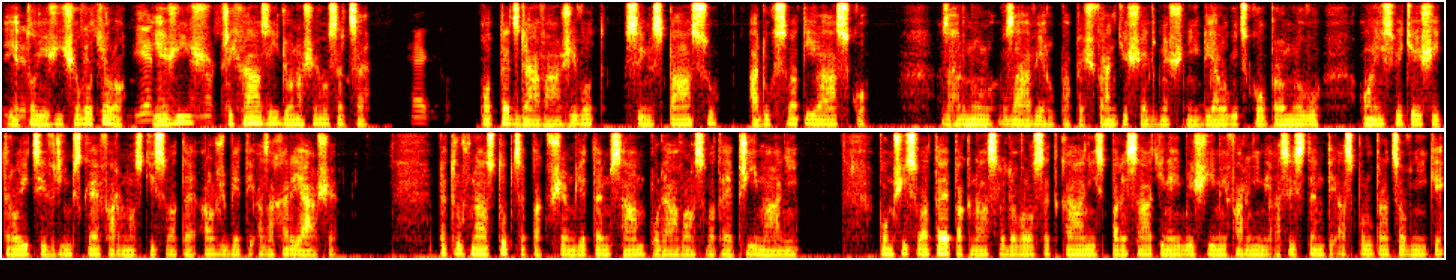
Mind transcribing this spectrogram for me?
Je to Ježíšovo tělo. Ježíš přichází do našeho srdce. Otec dává život, syn spásu a duch svatý lásku. Zhrnul v závěru papež František dnešní dialogickou promluvu o nejsvětější trojici v římské farnosti svaté Alžběty a Zachariáše. Petrův nástupce pak všem dětem sám podával svaté přijímání. Pomši svaté pak následovalo setkání s 50 nejbližšími farními asistenty a spolupracovníky.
